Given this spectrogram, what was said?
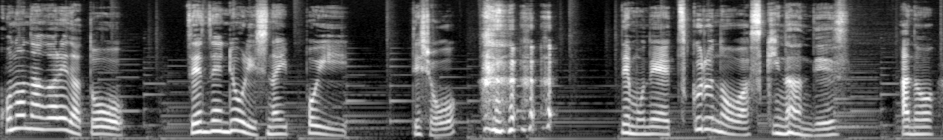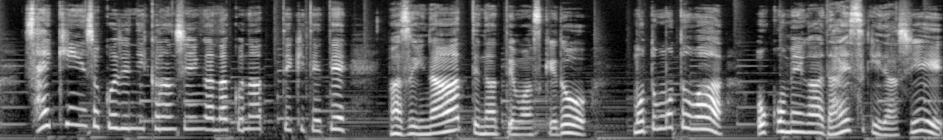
この流れだと全然料理しないっぽいでしょ？でもね、作るのは好きなんです。あの、最近食事に関心がなくなってきてて、まずいなーってなってますけど、もともとはお米が大好きだし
